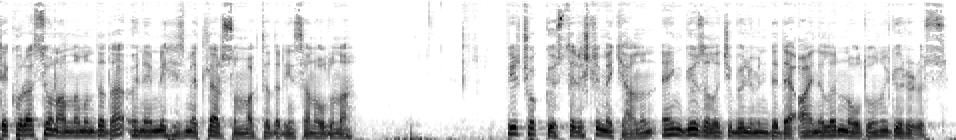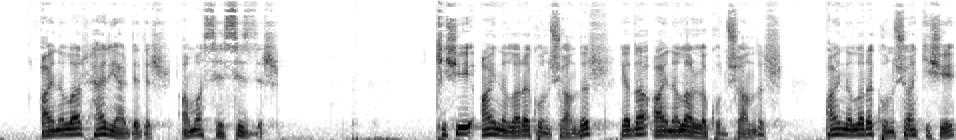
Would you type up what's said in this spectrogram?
dekorasyon anlamında da önemli hizmetler sunmaktadır insanoğluna. Birçok gösterişli mekanın en göz alıcı bölümünde de aynaların olduğunu görürüz. Aynalar her yerdedir ama sessizdir. Kişi aynalara konuşandır ya da aynalarla konuşandır. Aynalara konuşan kişi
